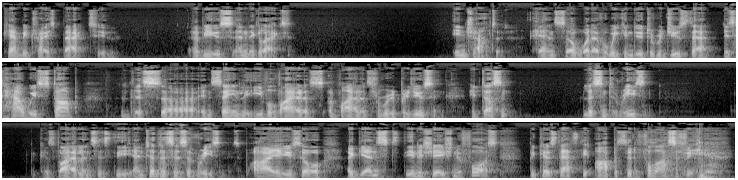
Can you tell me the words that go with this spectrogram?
can be traced back to abuse and neglect in childhood. And so, whatever we can do to reduce that is how we stop this uh, insanely evil virus of violence from reproducing. It doesn't listen to reason because violence is the antithesis of reason. Why are you so against the initiation of force? Because that's the opposite of philosophy.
